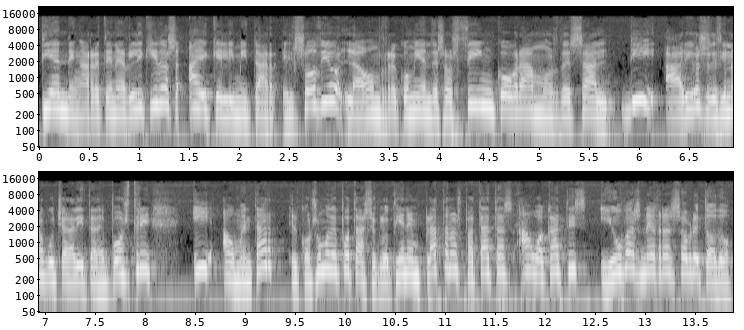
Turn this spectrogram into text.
tienden a retener líquidos. Hay que limitar el sodio. La OMS recomienda esos 5 gramos de sal diarios, es decir, una cucharadita de postre y aumentar el consumo de potasio, que lo tienen plátanos, patatas, aguacates y uvas negras sobre todo.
